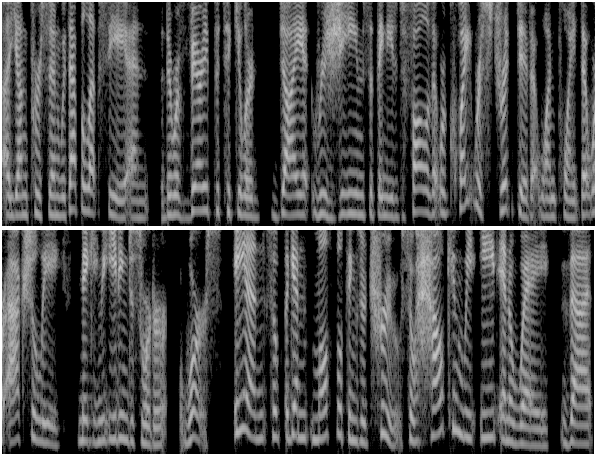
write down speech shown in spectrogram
a young person with epilepsy and there were very particular diet regimes that they needed to follow that were quite restrictive at one point that were actually making the eating disorder worse. And so again, multiple things are true. So how can we eat in a way that,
